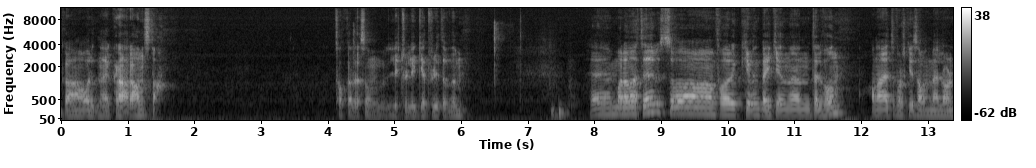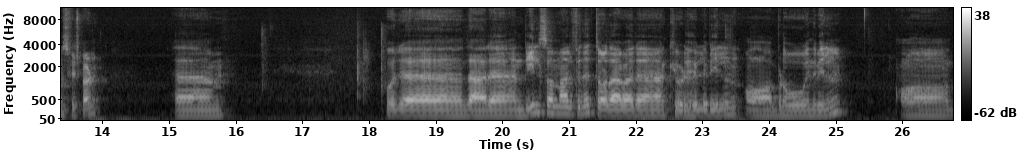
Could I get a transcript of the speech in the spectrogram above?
skal ordne klærne hans, da. Tolka det som 'literally get rid of them'. Eh, morgenen etter så får Kevin Bacon en telefon. Han er etterforsker sammen med Lawrence Fishburne. Eh, hvor eh, det er eh, en bil som er funnet, og det er eh, kulehull i bilen og blod inni bilen. Og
